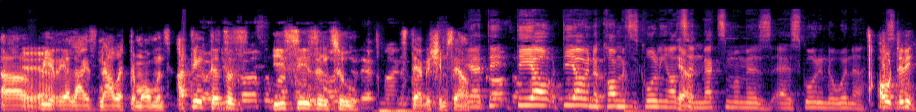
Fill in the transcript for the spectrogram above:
uh, we realize now at the moment. I think this is his season to to that man. establish himself. Yeah, Th- Theo, Theo in the comments is calling out Yeah. Saint Maximin as, as scoring the winner. Oh, So- did he?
